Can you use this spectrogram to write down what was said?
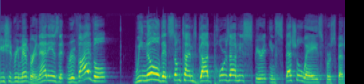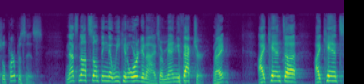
you should remember, and that is that revival, we know that sometimes God pours out His Spirit in special ways for special purposes. And that's not something that we can organize or manufacture, right? I can't, uh, I can't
